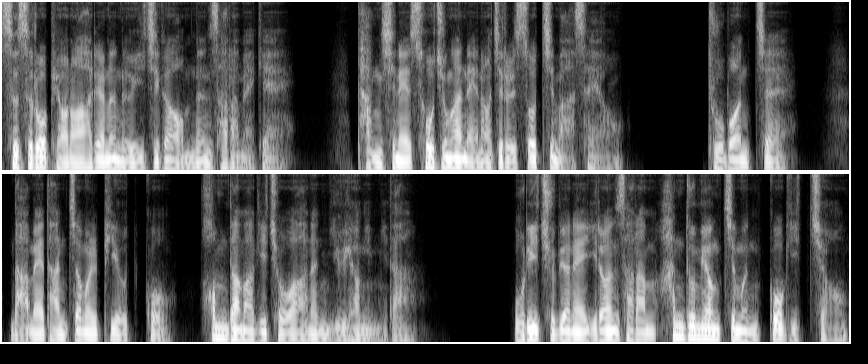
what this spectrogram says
스스로 변화하려는 의지가 없는 사람에게 당신의 소중한 에너지를 쏟지 마세요. 두 번째, 남의 단점을 비웃고 험담하기 좋아하는 유형입니다. 우리 주변에 이런 사람 한두 명쯤은 꼭 있죠.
